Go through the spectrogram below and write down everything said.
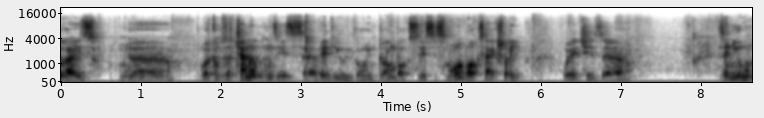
hello guys. Uh, welcome to the channel. In this uh, video we're going to unbox this small box actually which is uh, the new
